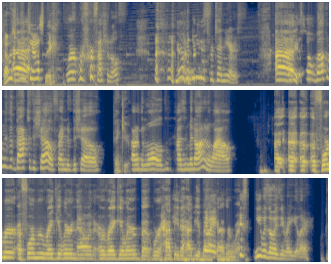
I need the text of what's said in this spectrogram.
that was Uh, fantastic. We're we're professionals. We've been doing this for ten years. Uh. So welcome to the back to the show, friend of the show, Thank you. Jonathan Wold hasn't been on in a while. a, a, a former a former regular, now an irregular, but we're happy to have you back Wait, either way. He's- He was always irregular. He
